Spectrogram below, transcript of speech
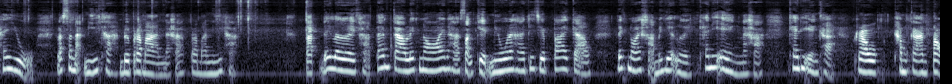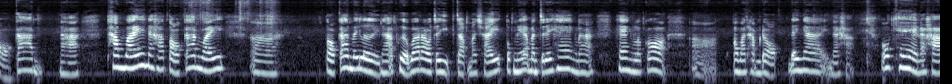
ให้อยู่ลักษณะนี้ค่ะ โดยประมาณนะคะ ประมาณนี้ค่ะ ตัดได้เลยค่ะ แต้มกาวเล็กน้อยนะคะ สังเกตนิ้วนะคะ ที่เจี๊ยบป้ายกาวเล็กน้อยค่ะไม่เยอะเลย แค่นี้เองนะคะ แค่นี้เองค่ะ เราทำการต่อก้านนะคะทำไว้นะคะต่อก้านไว้ต่อก้านไว้เลยนะคะเผื่อว่าเราจะหยิบจับมาใช้ตรงนี้มันจะได้แห้งนะคะ แห้งแล้วก็เอามาทำดอกได้ง่ายนะคะ โอเคนะคะ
